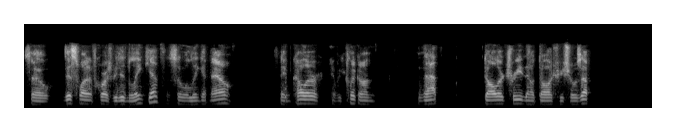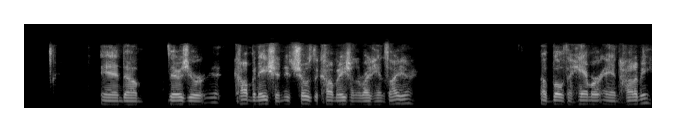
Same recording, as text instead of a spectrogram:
So this one, of course, we didn't link yet, so we'll link it now. Same color, and we click on that Dollar Tree, now Dollar Tree shows up and um, there's your eh, combination. It shows the combination on the right hand side here of both a hammer and Harami.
